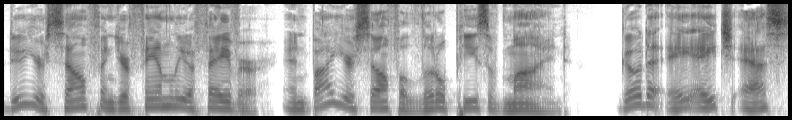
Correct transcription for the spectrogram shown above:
do yourself and your family a favor and buy yourself a little peace of mind. Go to ahs.com/kick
